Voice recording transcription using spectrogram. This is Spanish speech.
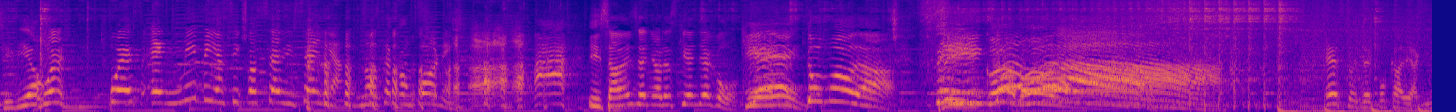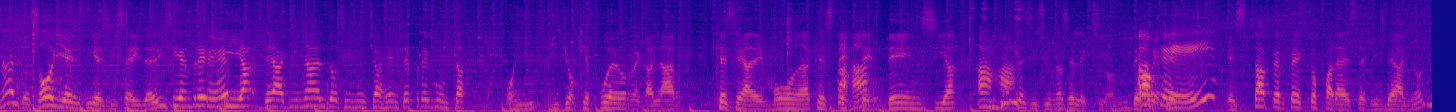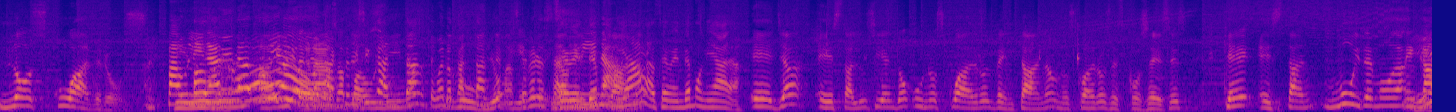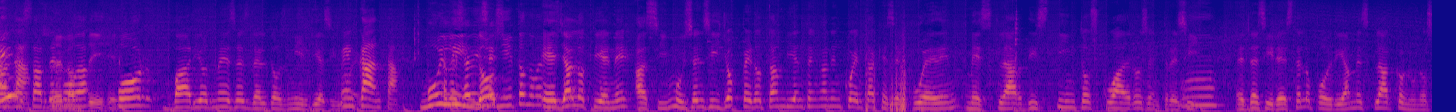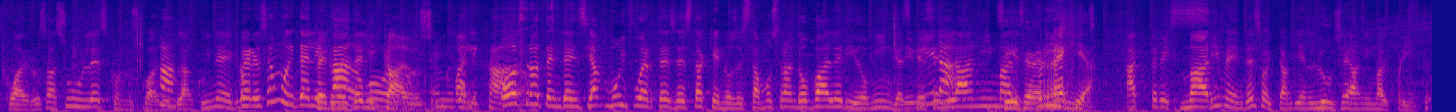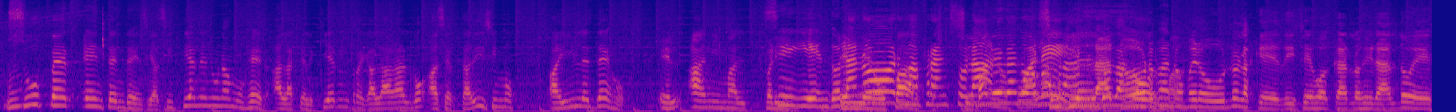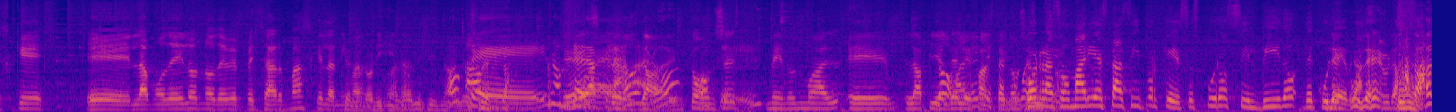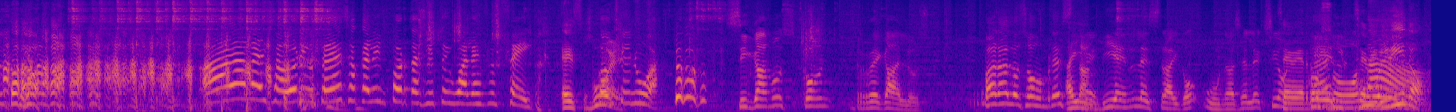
¿Sí vio? Pues, pues en mi villancico se diseña, no se compone. ¿Y saben, señores, quién llegó? ¿Quién? ¡Tu moda! ¡Cinco Modas! Esto es de época de aguinaldos. Hoy es 16 de diciembre, día de aguinaldos y mucha gente pregunta, oye, ¿y yo qué puedo regalar? Que sea de moda, que esté Ajá. en tendencia. Y Ajá. yo les hice una selección de Ok. lo que está perfecto para este fin de año. Los cuadros. Paulina Paulina Rubio. Actriz y Paulina cantante, bueno, cantante Rubio. más Sí, pero que está Se ven Paulina. demoniada, se ven demoniada. Ella está luciendo unos cuadros ventana, unos cuadros escoceses que están muy de moda Me y van encanta. a estar de Se moda por varios meses del 2019. Me encanta. Muy Pero ese lindos. diseñito no me Ella gusta. lo tiene así muy sencillo, pero también tengan en cuenta que se pueden mezclar distintos cuadros entre sí. Mm. Es decir, este lo podría mezclar con unos cuadros azules, con unos cuadros Ah. blanco y negro. Pero eso es muy Pero delicado. es delicado, gordo, sí. Es muy Vale. delicado. Otra tendencia muy fuerte es esta que nos está mostrando Valerie Domínguez, que es Divina. el animal Sí, se ve print. regia. Actriz. Mari Méndez hoy también luce Animal Print. Súper en tendencia. Si tienen una mujer a la que le quieren regalar algo acertadísimo, ahí les dejo el Animal Print. Siguiendo la norma, leopardo. Frank Sí. Solano. ¿Cuál es la ¿Cuál norma, es? Frank? Siguiendo La, la norma, norma. número uno, la que dice Juan Carlos Giraldo, es que eh, la modelo no debe pesar más que el Que el animal original. original, Ok, es verdad. nos Es queda claro. verdad. Entonces, menos mal eh, la piel No, de elefante no no Con razón María está así porque eso es puro silbido de De culebra. culebra. Hágame el favor, y ustedes eso qué le importa si esto igual es fake. Es bueno. Continúa. Sigamos con regalos. Para los hombres Ahí. también les traigo una selección. Se ve se ve divino.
